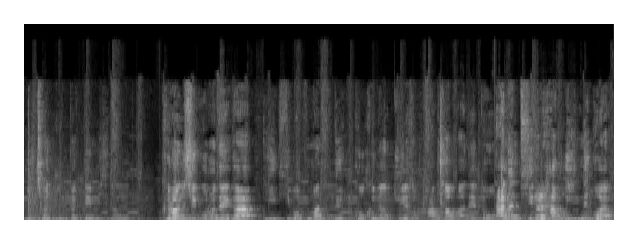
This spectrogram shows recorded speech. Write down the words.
2600 데미지 나옵니다. 그런 식으로 내가 이 디버프만 넣고 그냥 뒤에서 방관만 해도 나는 딜을 하고 있는 거야.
